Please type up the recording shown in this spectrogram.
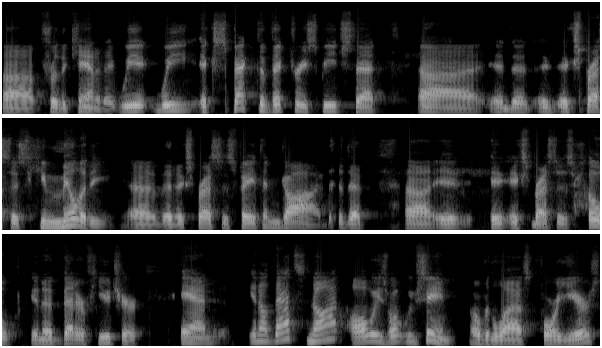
uh, for the candidate. We we expect a victory speech that uh, it, it expresses humility, uh, that expresses faith in God, that uh, it, it, expresses hope in a better future. And, you know, that's not always what we've seen over the last four years.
